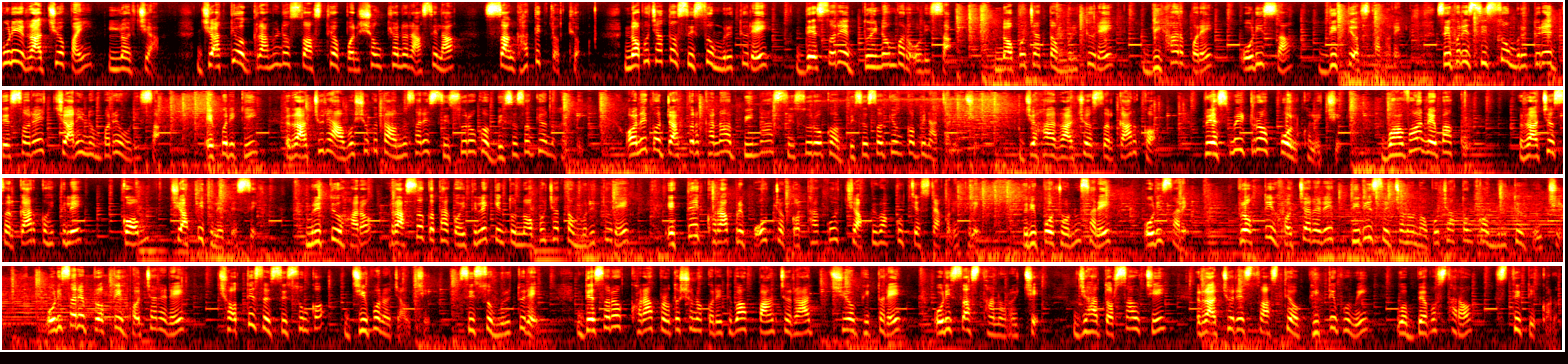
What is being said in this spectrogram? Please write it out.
ପୁଣି ରାଜ୍ୟ ପାଇଁ ଲଜ୍ଜା ଜାତୀୟ ଗ୍ରାମୀଣ ସ୍ୱାସ୍ଥ୍ୟ ପରିସଂଖ୍ୟାନରେ ଆସିଲା ସାଂଘାତିକ ତଥ୍ୟ ନବଜାତ ଶିଶୁ ମୃତ୍ୟୁରେ ଦେଶରେ ଦୁଇ ନମ୍ବର ଓଡ଼ିଶା ନବଜାତ ମୃତ୍ୟୁରେ ବିହାର ପରେ ଓଡ଼ିଶା ଦ୍ୱିତୀୟ ସ୍ଥାନରେ ସେପରି ଶିଶୁ ମୃତ୍ୟୁରେ ଦେଶରେ ଚାରି ନମ୍ବରରେ ଓଡ଼ିଶା ଏପରିକି ରାଜ୍ୟରେ ଆବଶ୍ୟକତା ଅନୁସାରେ ଶିଶୁରୋଗ ବିଶେଷଜ୍ଞ ନାହାନ୍ତି ଅନେକ ଡାକ୍ତରଖାନା ବିନା ଶିଶୁରୋଗ ବିଶେଷଜ୍ଞଙ୍କ ବିନା ଚାଲିଛି ଯାହା ରାଜ୍ୟ ସରକାରଙ୍କ ପ୍ରେସ୍ମିଟ୍ର ପୋଲ୍ ଖୋଲିଛି ୱାଭା ନେବାକୁ ରାଜ୍ୟ ସରକାର କହିଥିଲେ କମ୍ ଚାପିଥିଲେ ବେଶୀ ମୃତ୍ୟୁହାର ହ୍ରାସ କଥା କହିଥିଲେ କିନ୍ତୁ ନବଜାତ ମୃତ୍ୟୁରେ ଏତେ ଖରାପ ରିପୋର୍ଟ କଥାକୁ ଚାପିବାକୁ ଚେଷ୍ଟା କରିଥିଲେ ରିପୋର୍ଟ ଅନୁସାରେ ଓଡ଼ିଶାରେ ପ୍ରତି ହଜାରରେ ତିରିଶ ଜଣ ନବଜାତଙ୍କ ମୃତ୍ୟୁ ହେଉଛି ଓଡ଼ିଶାରେ ପ୍ରତି ହଜାରରେ ଛତିଶ ଶିଶୁଙ୍କ ଜୀବନ ଯାଉଛି ଶିଶୁ ମୃତ୍ୟୁରେ ଦେଶର ଖରାପ ପ୍ରଦର୍ଶନ କରିଥିବା ପାଞ୍ଚ ରାଜ୍ୟ ଭିତରେ ଓଡ଼ିଶା ସ୍ଥାନ ରହିଛି ଯାହା ଦର୍ଶାଉଛି ରାଜ୍ୟରେ ସ୍ୱାସ୍ଥ୍ୟ ଭିତ୍ତିଭୂମି ଓ ବ୍ୟବସ୍ଥାର ସ୍ଥିତି କ'ଣ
